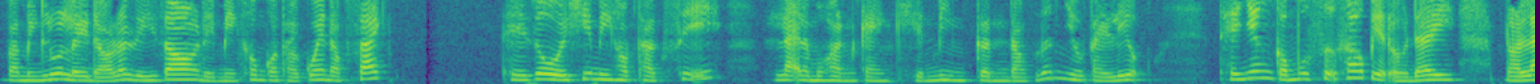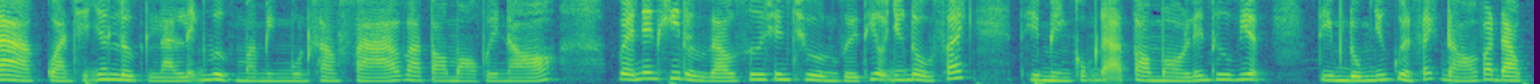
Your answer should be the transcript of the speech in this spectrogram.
Và mình luôn lấy đó là lý do để mình không có thói quen đọc sách Thế rồi khi mình học thạc sĩ, lại là một hoàn cảnh khiến mình cần đọc rất nhiều tài liệu. Thế nhưng có một sự khác biệt ở đây, đó là quản trị nhân lực là lĩnh vực mà mình muốn khám phá và tò mò với nó. Vậy nên khi được giáo sư trên trường giới thiệu những đầu sách thì mình cũng đã tò mò lên thư viện, tìm đúng những quyển sách đó và đọc.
